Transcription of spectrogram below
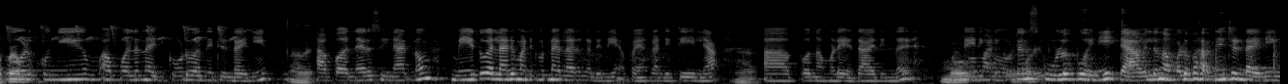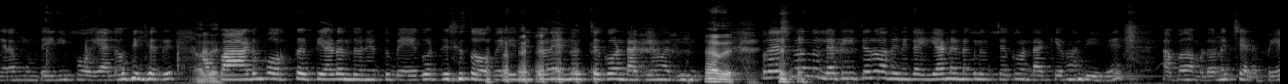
അപ്പോൾ കുഞ്ഞിയും അമ്മുവെല്ലാം നരിക്കോട് വന്നിട്ടുണ്ടായിനി. അപ്പൊ അന്നേരം സീനാടിനും മേതു എല്ലാരും മണിക്കൂറിനും എല്ലാരും കണ്ടിനി. അപ്പൊ ഞാൻ കണ്ടിട്ടേ ഇല്ല. അപ്പൊ നമ്മൾ മുണ്ടേരി മണിക്കൂട്ടൻ സ്കൂളിൽ പോയിനി. രാവിലെ നമ്മൾ പറഞ്ഞിട്ടുണ്ടായിനി ഇങ്ങനെ മുണ്ടേരി പോയാലോ എന്നുള്ളത്. അപ്പൊ ആടും പുറത്ത് എത്തിയാടും എന്തോനെ എടുത്ത് ബാഗ് എടുത്തിട്ട് സോഫയിൽ ഇരുന്നിട്ടാണ് എന്നെ ഉച്ചയ്ക്ക് ഉണ്ടാക്കിയാൽ മതി അതെ. പ്രശ്നമൊന്നുമില്ല. ടീച്ചർ പറഞ്ഞു കയ്യാണ്ടുണ്ടെങ്കിൽ ഉച്ചയ്ക്ക് ഉണ്ടാക്കിയാൽ മതിയിൽ അപ്പൊ നമ്മൾ പറഞ്ഞു ചിലപ്പേ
